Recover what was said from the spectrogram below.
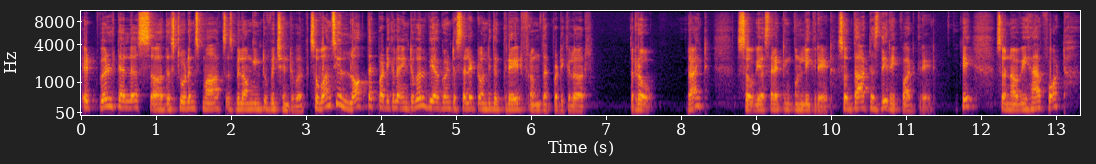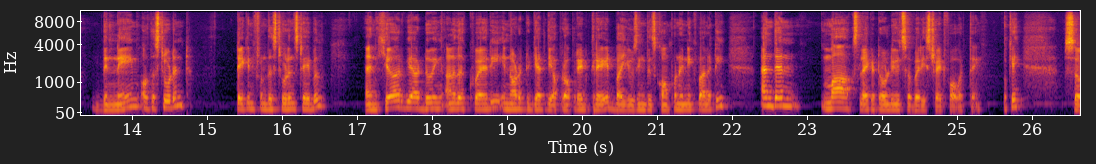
It will tell us uh, the student's marks is belonging to which interval. So once you lock that particular interval we are going to select only the grade from that particular row right? So we are selecting only grade. So that is the required grade okay? So now we have what? The name of the student taken from the students table and here we are doing another query in order to get the appropriate grade by using this compound inequality. And then marks, like I told you, it's a very straightforward thing. Okay. So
